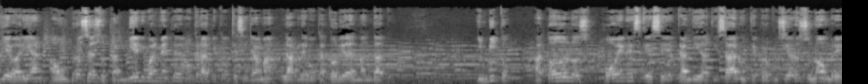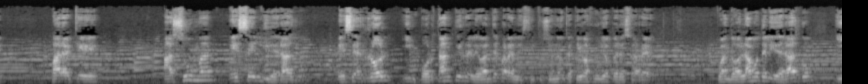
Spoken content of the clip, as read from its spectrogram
llevarían a un proceso también igualmente democrático que se llama la revocatoria del mandato. Invito a todos los jóvenes que se candidatizaron, que propusieron su nombre, para que asuman ese liderazgo, ese rol importante y relevante para la institución educativa Julio Pérez Ferrero. Cuando hablamos de liderazgo y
